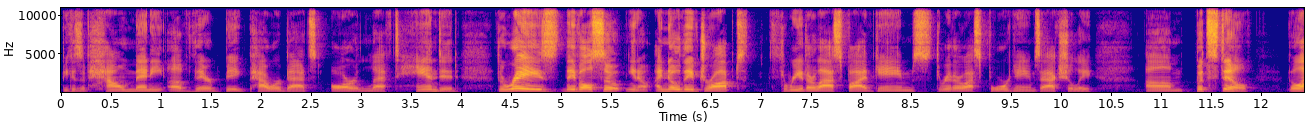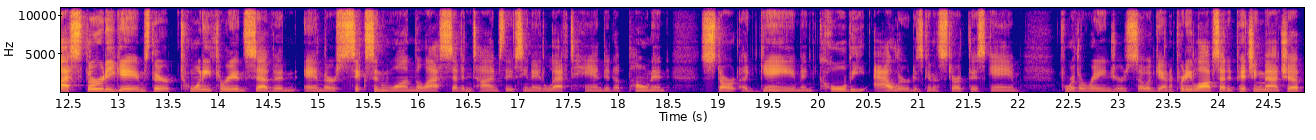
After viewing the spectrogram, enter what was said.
because of how many of their big power bats are left handed. The Rays, they've also, you know, I know they've dropped three of their last five games, three of their last four games, actually. Um, but still, the last 30 games they're 23 and 7 and they're 6 and 1 the last 7 times they've seen a left-handed opponent start a game and Kolby Allard is going to start this game for the Rangers. So again, a pretty lopsided pitching matchup.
